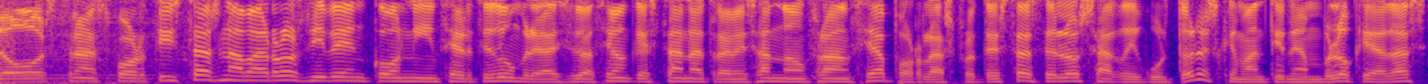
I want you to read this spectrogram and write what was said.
Los transportistas navarros viven con incertidumbre la situación que están atravesando en Francia por las protestas de los agricultores que mantienen bloqueadas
